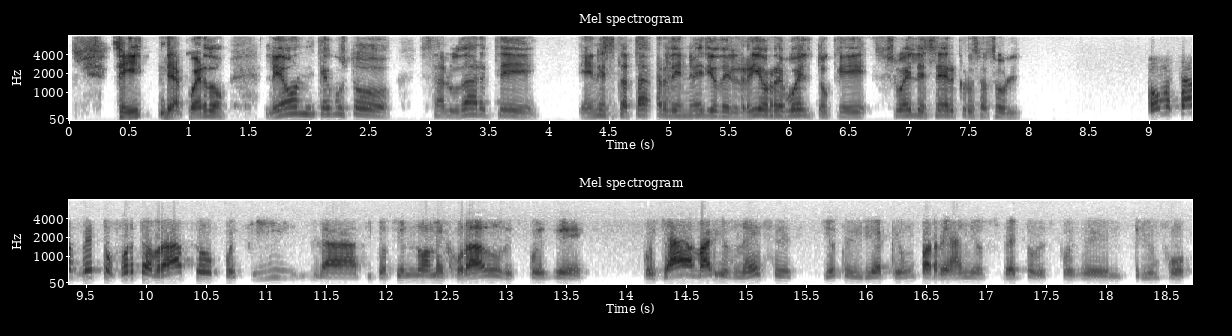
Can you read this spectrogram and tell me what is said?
Sí, de acuerdo. León, qué gusto saludarte en esta tarde en medio del río revuelto que suele ser Cruz Azul. ¿Cómo estás, Beto? Fuerte abrazo. Pues sí, la situación no ha mejorado después de, pues ya varios meses. Yo te diría que un par de años, Beto, después del triunfo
